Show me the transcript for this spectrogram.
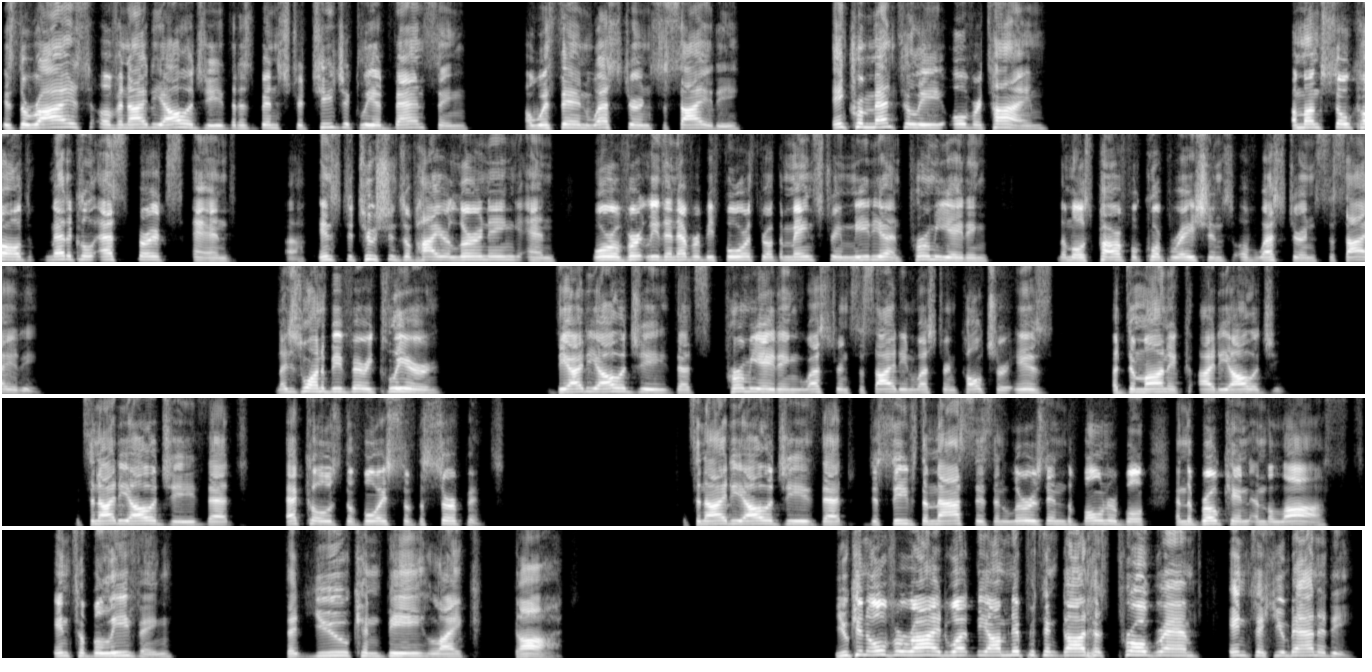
is the rise of an ideology that has been strategically advancing uh, within Western society incrementally over time among so called medical experts and uh, institutions of higher learning, and more overtly than ever before throughout the mainstream media and permeating the most powerful corporations of Western society. And I just want to be very clear the ideology that's permeating Western society and Western culture is a demonic ideology. It's an ideology that echoes the voice of the serpent. It's an ideology that deceives the masses and lures in the vulnerable and the broken and the lost into believing that you can be like God. You can override what the omnipotent God has programmed into humanity.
